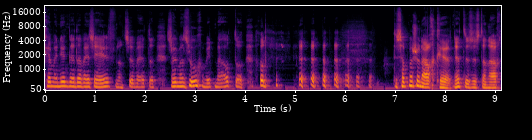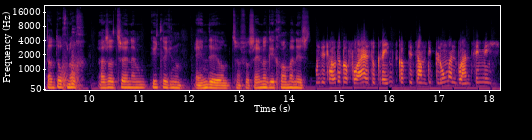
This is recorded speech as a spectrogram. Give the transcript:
kann man in irgendeiner Weise helfen und so weiter. Soll man suchen mit dem Auto? das hat man schon auch gehört, nicht? dass es danach dann doch noch also zu einem gütlichen Ende und zur Versöhnung gekommen ist. Und es hat aber vorher so geregnet gehabt, jetzt haben die Blumen waren ziemlich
